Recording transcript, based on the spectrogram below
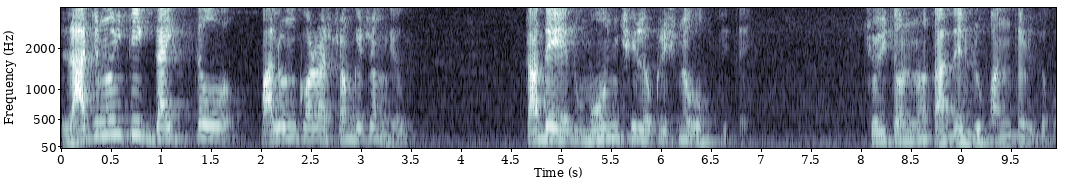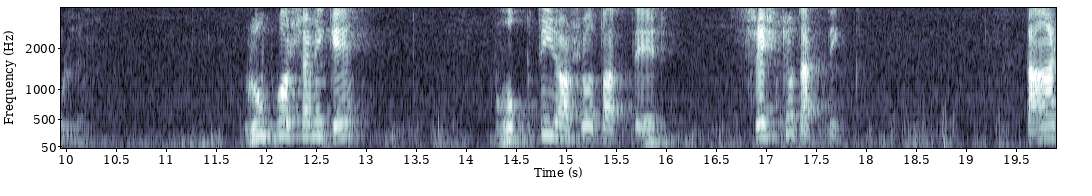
রাজনৈতিক দায়িত্ব পালন করার সঙ্গে সঙ্গেও তাদের মন ছিল কৃষ্ণ ভক্তিতে চৈতন্য তাদের রূপান্তরিত করলেন। রূপ গোস্বামীকে ভক্তি রসতত্ত্বের শ্রেষ্ঠ তাত্ত্বিক। তাঁর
